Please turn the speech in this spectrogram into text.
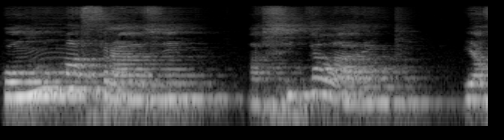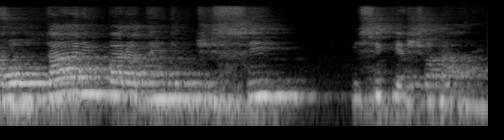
com uma frase a se calarem e a voltarem para dentro de si e se questionarem.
